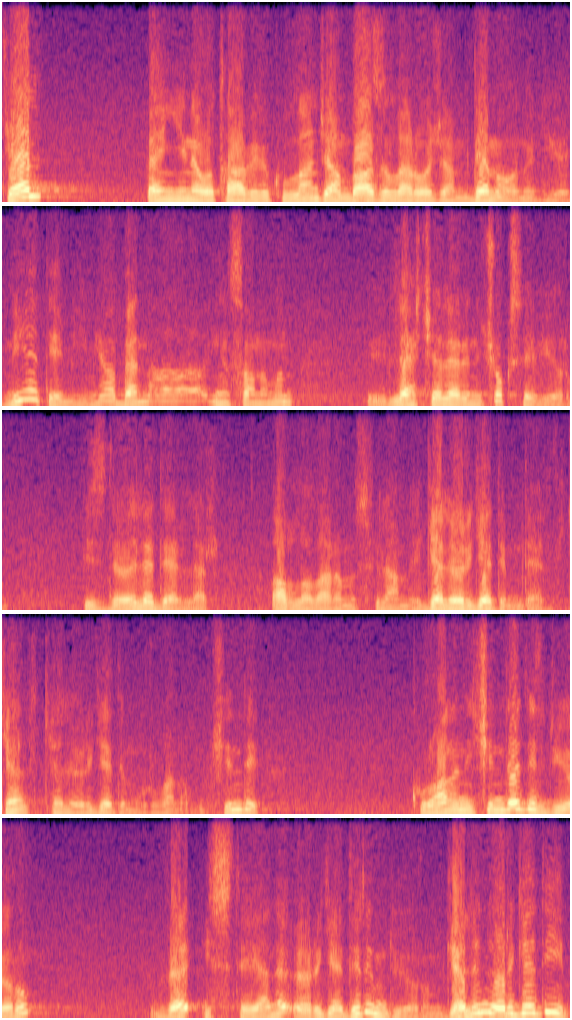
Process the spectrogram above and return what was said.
Gel, ben yine o tabiri kullanacağım. Bazıları hocam deme onu diyor. Niye demeyeyim ya? Ben insanımın e, lehçelerini çok seviyorum. Bizde öyle derler ablalarımız filan. diye. Gel örgedim derdi. Gel, gel örgedim kurban olayım. Şimdi Kur'an'ın içindedir diyorum ve isteyene örgedirim diyorum. Gelin örgedeyim.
